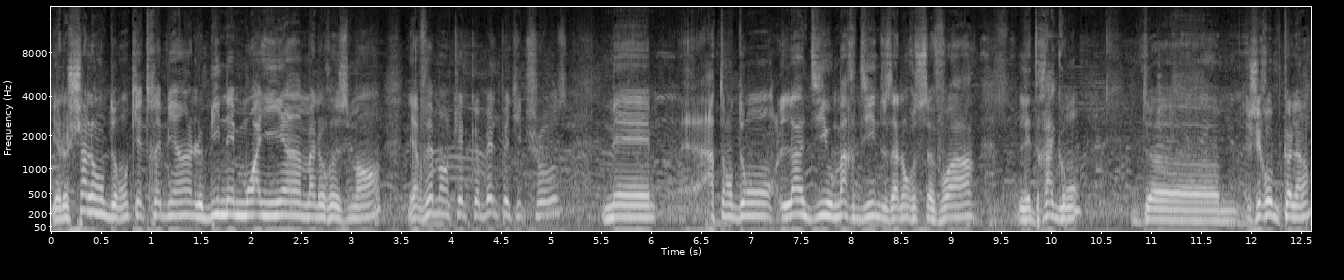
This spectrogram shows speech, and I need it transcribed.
Il y a le Chalandon qui est très bien, le Binet moyen malheureusement. Il y a vraiment quelques belles petites choses, mais euh, attendons lundi ou mardi, nous allons recevoir les Dragons de euh, Jérôme Collin,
